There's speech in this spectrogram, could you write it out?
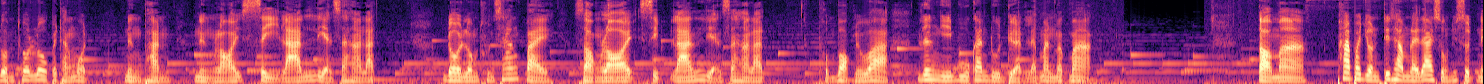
รวมทั่วโลกไปทั้งหมด 104 ล้านเหรียญสหรัฐ โดยลงทุนสร้างไป 210 ล้านเหรียญสหรัฐ ผมบอกเลยว่าเรื่องนี้บูกันดูเดือดและมันมากๆ ต่อมาภาพยนตร์ที่ทำรายได้สูงที่สุดใน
